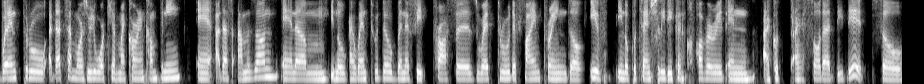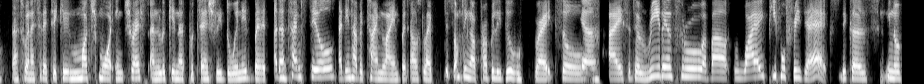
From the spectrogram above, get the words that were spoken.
went through at that time I was really working at my current company and uh, that's Amazon. And um, you know, I went through the benefit process, read through the fine print of if you know potentially they can cover it, and I could I saw that they did. So that's when I started taking much more interest and looking at potentially doing it. But at that mm-hmm. time, still I didn't have a timeline, but I was like, it's something I'll probably do, right? So yeah. I started reading through about why people freeze their eggs because you know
